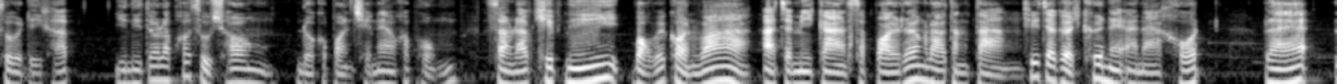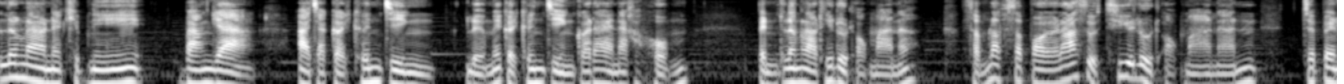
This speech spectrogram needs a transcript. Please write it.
สวัสดีครับ ยินดีต้อนรับเข้าสู่ช่องโดกปอนชาแนลครับผมสำหรับคลิปนี้บอกไว้ก่อนว่าอาจจะมีการสปอยเรื่องราวต่างๆ ที่จะเกิดขึ้นในอนาคต และเรื่องราวในคลิปนี้บางอย่างอาจจะเกิดขึ้นจริง หรือไม่เกิดขึ้นจริงก็ได้นะครับผม เป็นเรื่องราวที่หลุดออกมานะสำหรับสปอยล่าสุดที่หลุดออกมานั้น จะเป็น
